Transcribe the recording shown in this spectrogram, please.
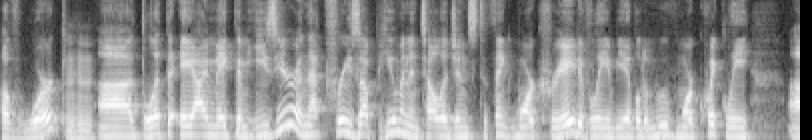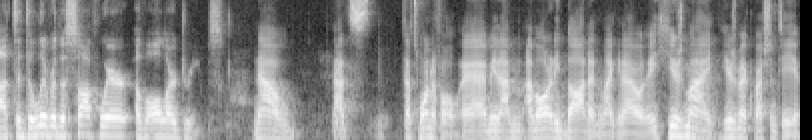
of work mm-hmm. uh, to let the AI make them easier. And that frees up human intelligence to think more creatively and be able to move more quickly uh, to deliver the software of all our dreams. Now, that's that's wonderful. I mean, I'm, I'm already bought in. Like, you know, here's my here's my question to you.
